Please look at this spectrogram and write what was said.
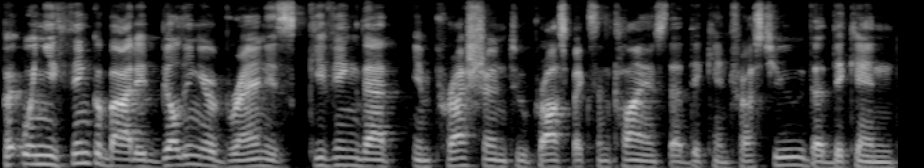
But when you think about it, building your brand is giving that impression to prospects and clients that they can trust you, that they can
